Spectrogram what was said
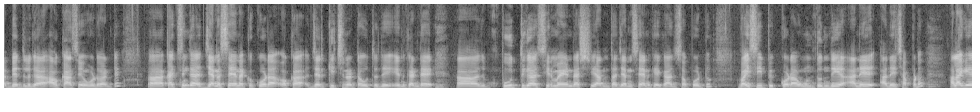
అభ్యర్థులుగా అవకాశం ఇవ్వడం అంటే ఖచ్చితంగా జనసేనకు కూడా ఒక జరికిచ్చినట్టు అవుతుంది. ఎందుకంటే పూర్తిగా సినిమా ఇండస్ట్రీ అంతా జనసేనకే కాదు సపోర్టు వైసీపీకి కూడా ఉంటుంది అనే అని చెప్పడం. అలాగే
